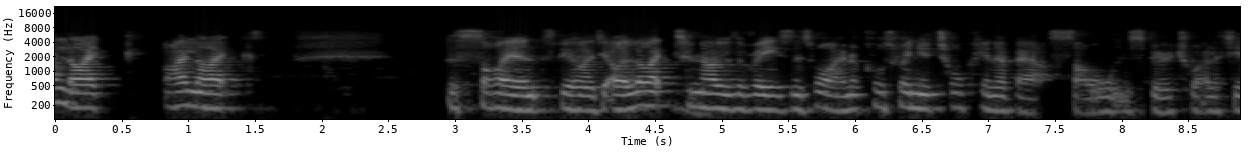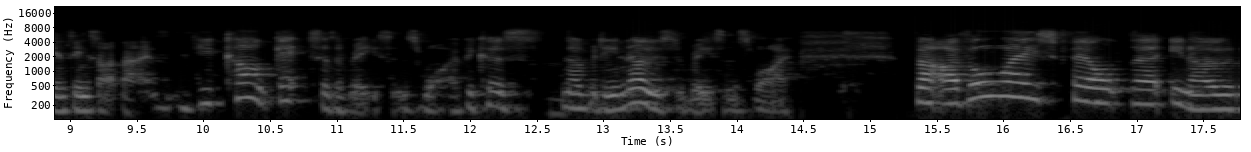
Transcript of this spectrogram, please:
I like I like the science behind it. I like to know the reasons why. And of course, when you're talking about soul and spirituality and things like that, you can't get to the reasons why because nobody knows the reasons why. But I've always felt that, you know,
